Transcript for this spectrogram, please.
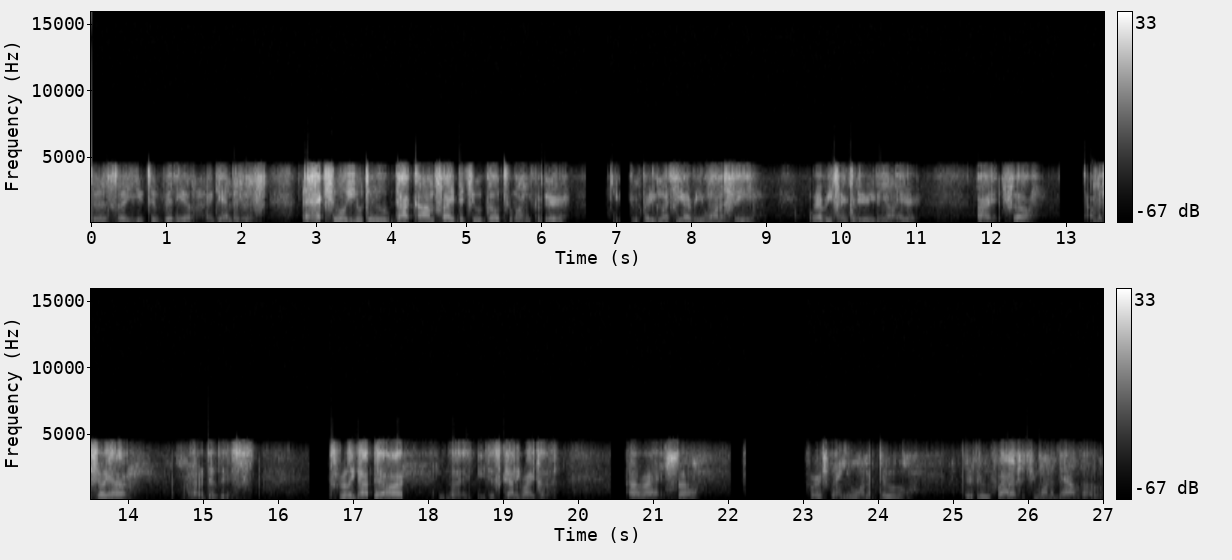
Is a YouTube video. Again, this is the actual YouTube.com site that you would go to on your computer. You can pretty much see whatever you want to see, whatever you think computer you can on here. Alright, so I'm going to show y'all how to do this. It's really not that hard, but you just got it right though. Alright, so first thing you want to do, there's two files that you want to download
